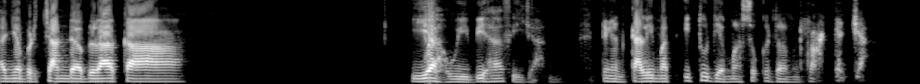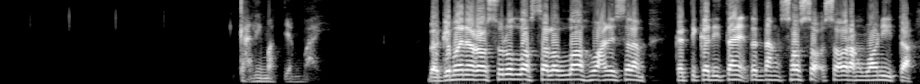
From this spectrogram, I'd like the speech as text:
hanya bercanda belaka. Yahwi biha fi dengan kalimat itu dia masuk ke dalam neraka kalimat yang baik bagaimana Rasulullah sallallahu alaihi wasallam ketika ditanya tentang sosok seorang wanita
